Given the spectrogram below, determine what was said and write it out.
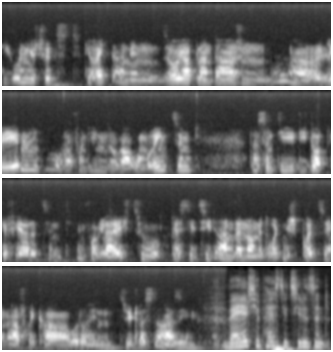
die ungeschützt direkt an den Sojaplantagen äh, leben oder von ihnen sogar umringt sind, das sind die, die dort gefährdet sind im Vergleich zu Pestizidanwendern mit Rückenspritze in Afrika oder in Südostasien. Welche Pestizide sind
